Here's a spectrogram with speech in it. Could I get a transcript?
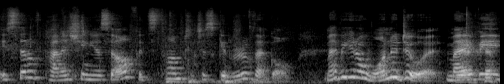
instead of punishing yourself, it's time to just get rid of that goal. Maybe you don't want to do it. Maybe Yeah.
